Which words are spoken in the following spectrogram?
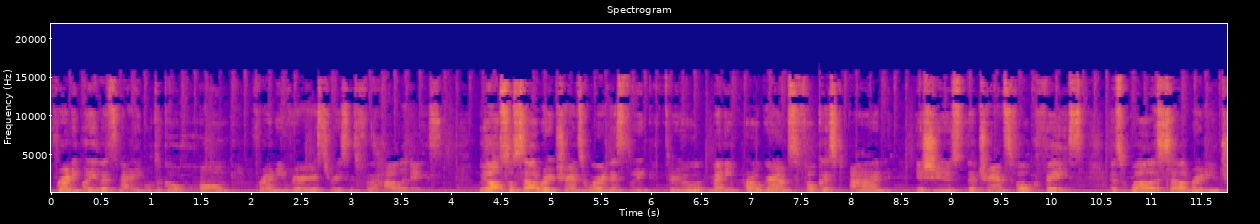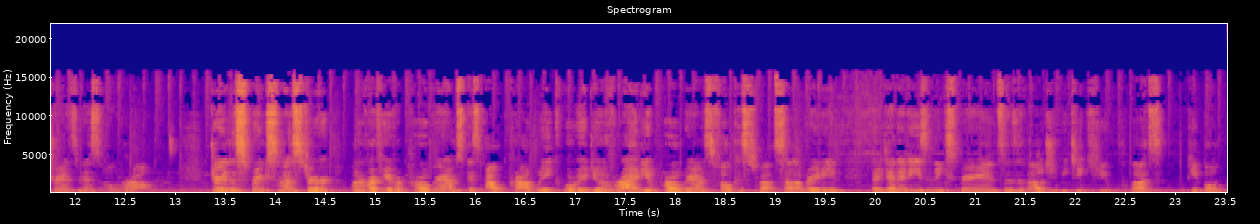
for anybody that's not able to go home for any various reasons for the holidays. We also celebrate Trans Awareness Week through many programs focused on issues that trans folk face, as well as celebrating transness overall. During the spring semester, one of our favorite programs is Out Proud Week, where we do a variety of programs focused about celebrating the identities and the experiences of LGBTQ plus people,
